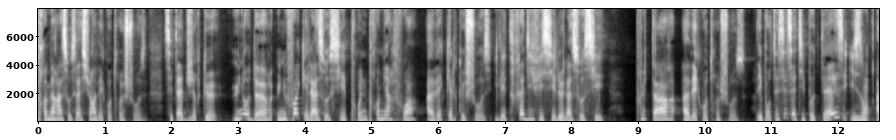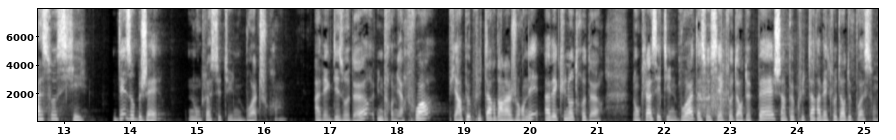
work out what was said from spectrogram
première association avec autre chose. C'est-à-dire que une odeur, une fois qu'elle est associée pour une première fois avec quelque chose, il est très difficile de l'associer plus tard avec autre chose. Et pour tester cette hypothèse, ils ont associé des objets, donc là c'était une boîte je crois, avec des odeurs une première fois, puis un peu plus tard dans la journée avec une autre odeur. Donc là c'était une boîte associée avec l'odeur de pêche, un peu plus tard avec l'odeur de poisson.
